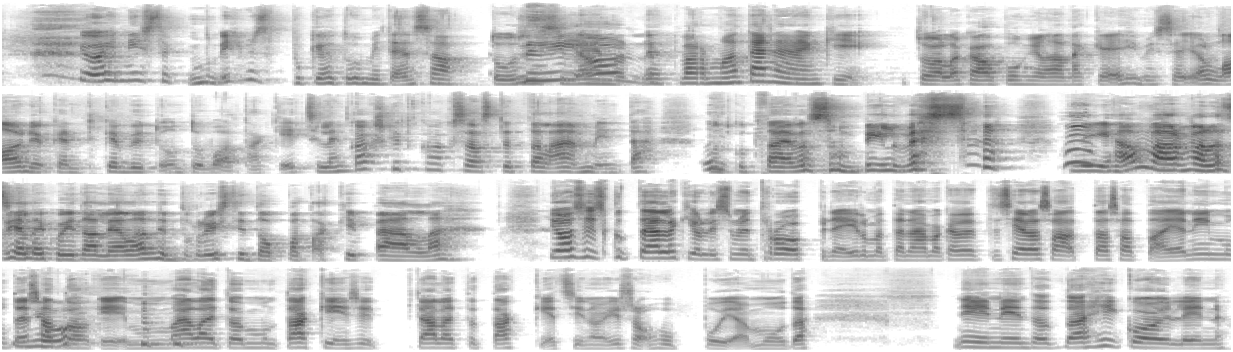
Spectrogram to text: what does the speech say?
Joo, ei niistä, mutta ihmiset pukeutuu miten sattuu. Siis niin silleen, on. Että varmaan tänäänkin tuolla kaupungilla näkee ihmisiä, jolla on jo kevyt tuntuva takit. Silleen 22 astetta lämmintä, mutta kun taivas on pilvessä, niin ihan varmalla siellä kuin italialainen turistitoppatakki päällä. Joo, siis kun täälläkin oli semmoinen trooppinen ilma tänään, mä katsoin, että siellä saattaa sataa, ja niin muuten Joo. satokin. Mä laitoin mun takin, sit pitää laittaa takki, että siinä on iso huppu ja muuta. Niin, niin tota, hikoilin,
